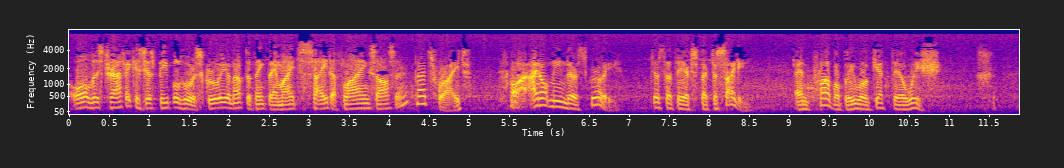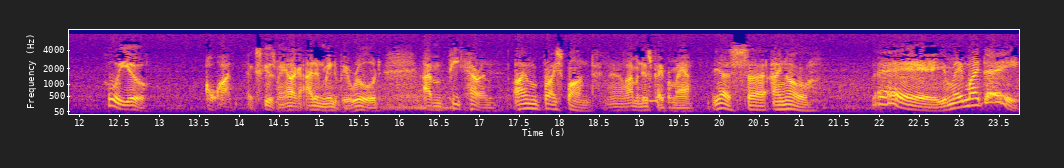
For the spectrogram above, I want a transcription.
all this traffic is just people who are screwy enough to think they might sight a flying saucer? That's right. Oh, I don't mean they're screwy, just that they expect a sighting, and probably will get their wish. Who are you? Oh, I, excuse me. I, I didn't mean to be rude. I'm Pete Heron. I'm Bryce Bond. Well, I'm a newspaper man. Yes, uh, I know. Hey, you made my day.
